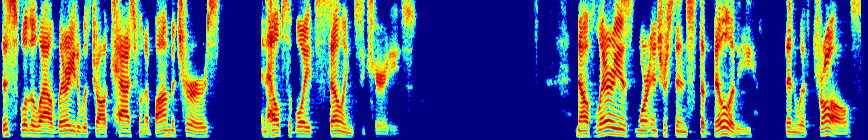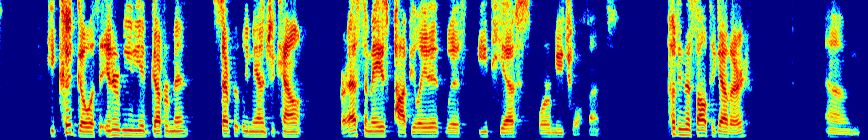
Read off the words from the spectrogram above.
this would allow Larry to withdraw cash when a bond matures and helps avoid selling securities. Now, if Larry is more interested in stability than withdrawals, he could go with the intermediate government separately managed account or SMAs populated with ETFs or mutual funds. Putting this all together, um,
